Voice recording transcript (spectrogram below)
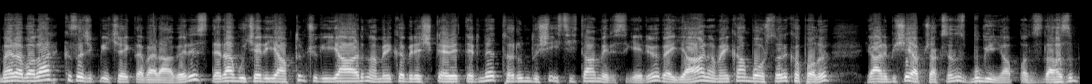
Merhabalar, kısacık bir içerikle beraberiz. Neden bu içeriği yaptım? Çünkü yarın Amerika Birleşik Devletleri'nde tarım dışı istihdam verisi geliyor ve yarın Amerikan borsaları kapalı. Yani bir şey yapacaksanız bugün yapmanız lazım.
